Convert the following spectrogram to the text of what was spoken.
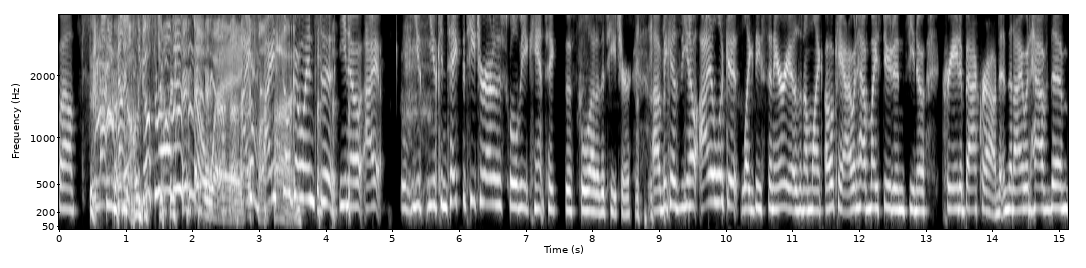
well 60 minutes I'm to go just through all this? No way. I, I still go into you know I you you can take the teacher out of the school but you can't take the school out of the teacher. Uh, because you know I look at like these scenarios and I'm like okay I would have my students you know create a background and then I would have them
